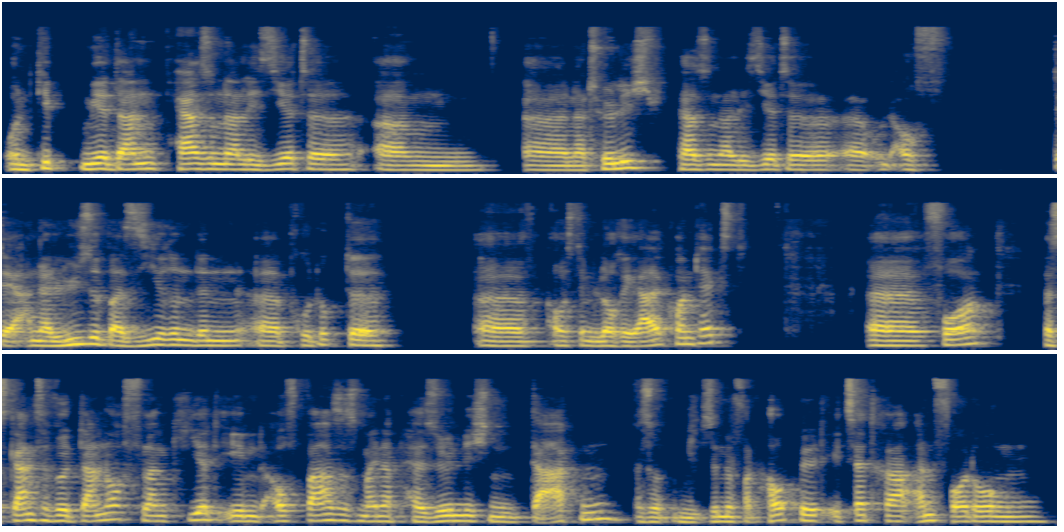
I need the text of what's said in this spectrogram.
und gibt mir dann personalisierte, ähm, äh, natürlich personalisierte äh, und auf der Analyse basierenden äh, Produkte äh, aus dem L'Oreal-Kontext äh, vor. Das Ganze wird dann noch flankiert eben auf Basis meiner persönlichen Daten, also im Sinne von Hauptbild etc., Anforderungen,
